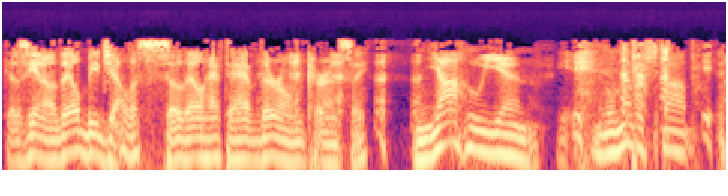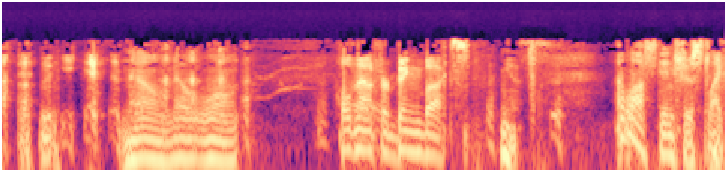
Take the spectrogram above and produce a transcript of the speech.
because you know they'll be jealous, so they'll have to have their own currency. And Yahoo yen. It'll never stop. No, no, it won't. holding out for Bing bucks. Yes. I lost interest like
